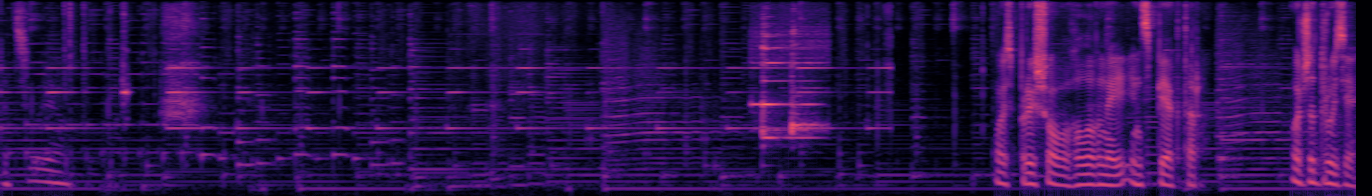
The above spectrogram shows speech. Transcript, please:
Працює. Ось прийшов головний інспектор. Отже, друзі,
